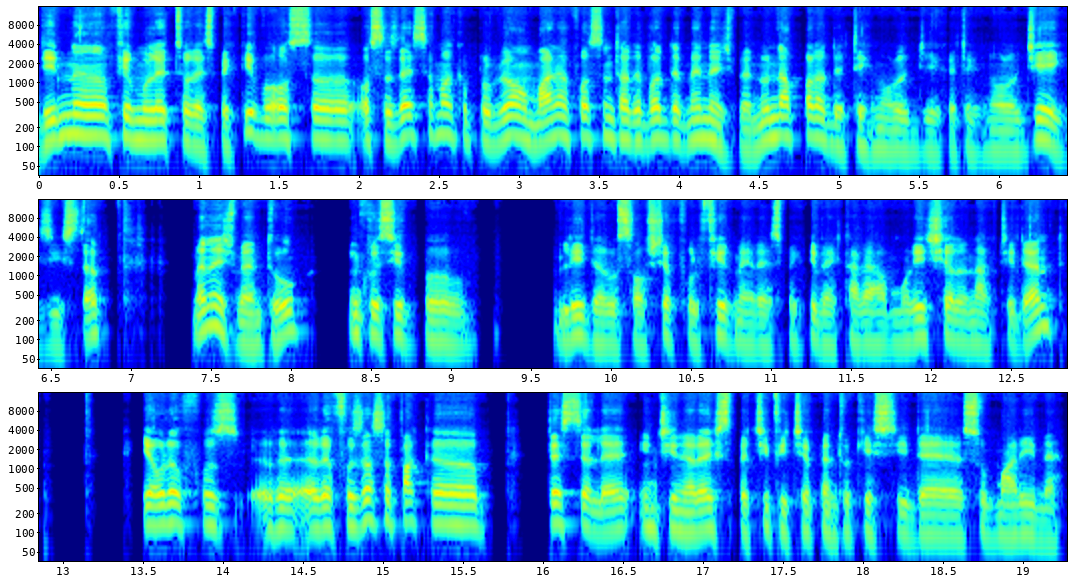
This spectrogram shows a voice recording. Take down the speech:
Din uh, filmulețul respectiv o, să, o să-ți dai seama că problema mare a fost într-adevăr de management, nu neapărat de tehnologie, că tehnologie există. Managementul, inclusiv uh, liderul sau șeful firmei respective, care a murit și el în accident, i-au refuz, refuzat să facă testele inginerești specifice pentru chestii de submarine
